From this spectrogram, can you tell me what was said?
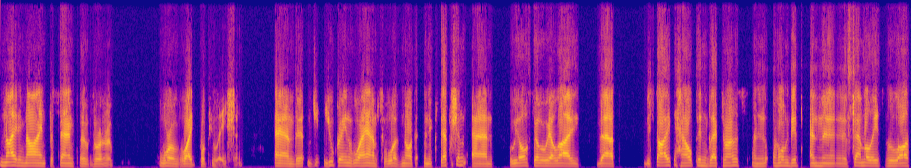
99% of the worldwide population. And uh, Ukraine WAMPS was not an exception. And we also realized that besides helping veterans and wounded and uh, families who lost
